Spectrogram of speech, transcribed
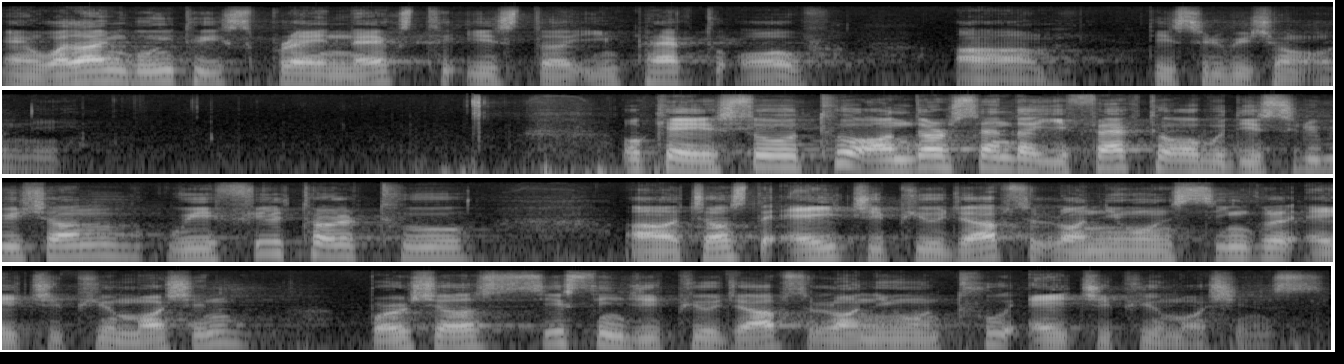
And what I'm going to explain next is the impact of um, distribution only. Okay, so to understand the effect of distribution, we filter to uh, just 8 GPU jobs running on single 8 GPU machine versus 16 GPU jobs running on two 8 GPU machines.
